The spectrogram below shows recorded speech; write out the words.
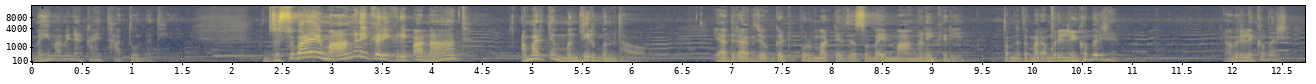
મહિમા વિના કાંઈ થતું નથી. જસુબાએ માંગણી કરી, કૃપાનાથ, અમારે ત્યાં મંદિર બંધાવો. યાદ રાખજો, ગઢપુર માટે જસુબાઈ માંગણી કરી. તમને તમારા અમરેલીની ખબર છે? અમરેલી ખબર છે?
